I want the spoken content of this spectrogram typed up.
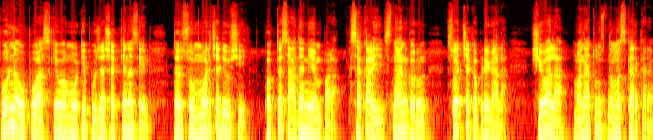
पूर्ण उपवास किंवा मोठी पूजा शक्य नसेल तर सोमवारच्या दिवशी फक्त साधा नियम पाळा. सकाळी स्नान करून स्वच्छ कपडे घाला. शिवाला मनातून नमस्कार करा.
